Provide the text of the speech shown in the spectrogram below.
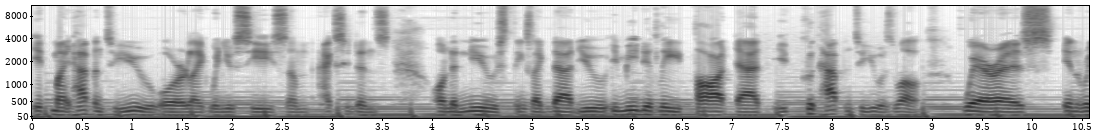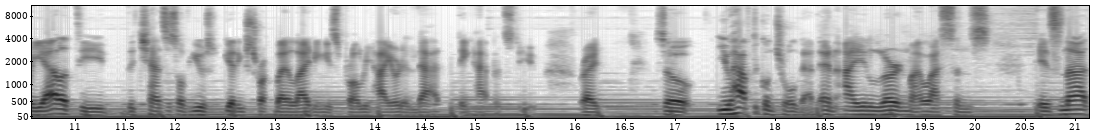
it might happen to you, or like when you see some accidents on the news, things like that, you immediately thought that it could happen to you as well. Whereas in reality, the chances of you getting struck by lightning is probably higher than that thing happens to you, right? So you have to control that. And I learned my lessons it's not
